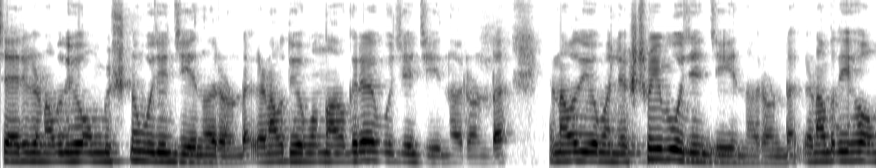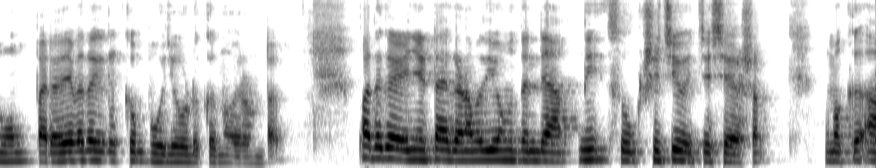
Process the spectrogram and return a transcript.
ചേര് ഗണപതി ഹോമം വിഷ്ണു പൂജയും ചെയ്യുന്നവരുണ്ട്. ഗണപതി ഹോമം നവഗ്രഹ പൂജയും ചെയ്യുന്നവരുണ്ട്. ഗണപതി ഹോമം ലക്ഷ്മി പൂജയും ചെയ്യുന്നവരുണ്ട്. ഗണപതി ഹോമം പരദേവതകൾക്കും പൂജ കൊടുക്കുന്നവരുണ്ട്. അപ്പം അത് കഴിഞ്ഞിട്ട് ഗണപതി ഹോമത്തിന്റെ അഗ്നി സൂക്ഷിച്ചു വെച്ച ശേഷം നമുക്ക് ആ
